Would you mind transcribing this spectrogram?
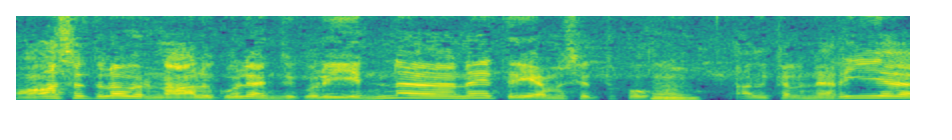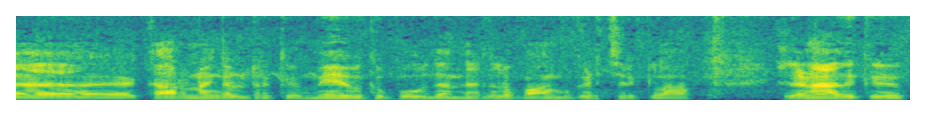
மாசத்துல ஒரு நாலு கோழி அஞ்சு கோழி என்னன்னே தெரியாம செத்து போகும். அதுக்கெல்லாம் நிறைய காரணங்கள் இருக்கு. மேவுக்கு போகுது அந்த இடத்துல பாம்பு கடிச்சிருக்கலாம். இல்லைன்னா அதுக்கு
